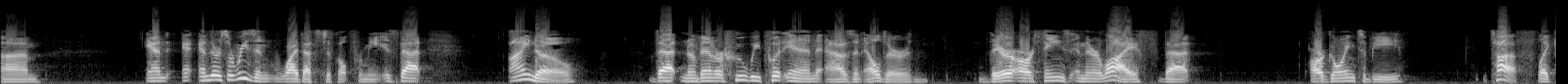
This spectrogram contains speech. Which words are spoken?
Um, and and there's a reason why that's difficult for me is that I know that no matter who we put in as an elder, there are things in their life that are going to be tough. Like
